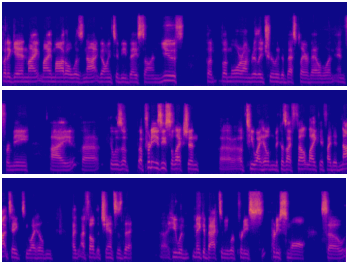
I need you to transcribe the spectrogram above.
but again, my my model was not going to be based on youth, but but more on really truly the best player available. And and for me, I uh, it was a, a pretty easy selection uh, of T.Y. Hilton because I felt like if I did not take T.Y. Hilton, I, I felt the chances that uh, he would make it back to me were pretty pretty small. So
